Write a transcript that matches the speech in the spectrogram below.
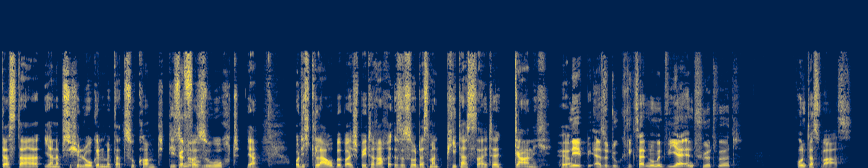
dass da ja eine Psychologin mit dazu kommt, die so Genau. versucht, ja. Und ich glaube, bei Späte Rache ist es so, dass man Peters Seite gar nicht hört. Nee, also du kriegst halt nur mit, wie er entführt wird und das war's.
